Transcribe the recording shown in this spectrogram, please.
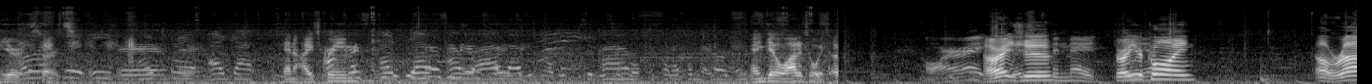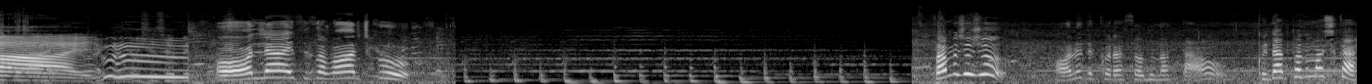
Here it starts. I got, And ice cream I get a lot of Você vê se volta falar pra nós. and get a lot of toys. All right. All right, your wish Zhu. been made. Throw your coin. All right. All right, your wishes have been- Olha esse zoológico! Vamos, Juju! Olha a decoração do Natal. Cuidado para não machucar.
